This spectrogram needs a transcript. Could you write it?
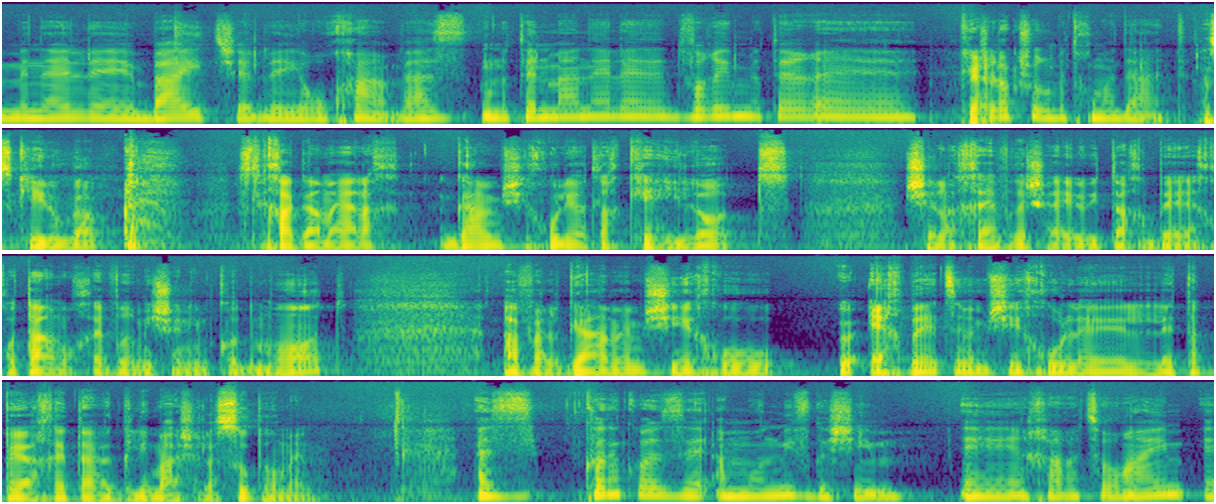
מנהל אה, בית של ירוחם, ואז הוא נותן מענה לדברים יותר, אה, כן. שלא קשורים לתחום הדעת. אז כאילו גם, סליחה, גם היה לך, גם המשיכו להיות לך קהילות של החבר'ה שהיו איתך בחותם, או חבר'ה משנים קודמות, אבל גם המשיכו, איך בעצם המשיכו ל- לטפח את הגלימה של הסופרמן? אז קודם כל זה המון מפגשים אחר הצהריים, אה,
